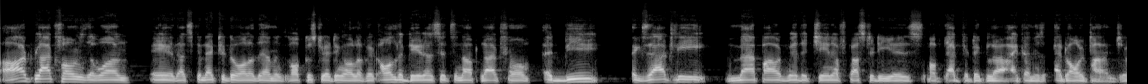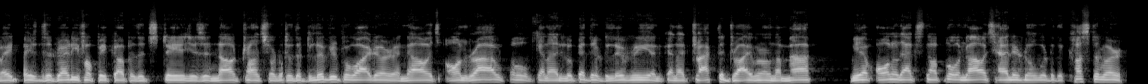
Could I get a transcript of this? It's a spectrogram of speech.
Our platform is the one a, that's connected to all of them and orchestrating all of it. All the data sits in our platform. And we exactly map out where the chain of custody is of that particular item at all times, right? Is it ready for pickup? Is it staged? Is it now transferred to the delivery provider and now it's on route? Oh, can I look at their delivery and can I track the driver on the map? We have all of that stuff. Oh, now it's handed over to the customer.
